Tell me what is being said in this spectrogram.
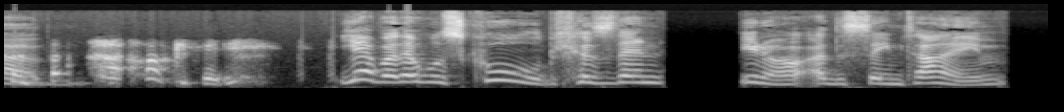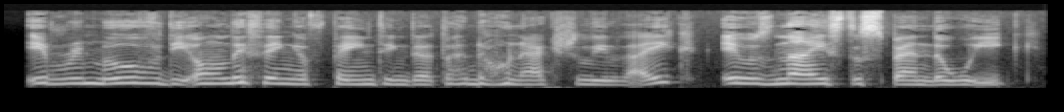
Um, okay yeah, but that was cool because then, you know, at the same time, it removed the only thing of painting that I don't actually like. It was nice to spend a week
